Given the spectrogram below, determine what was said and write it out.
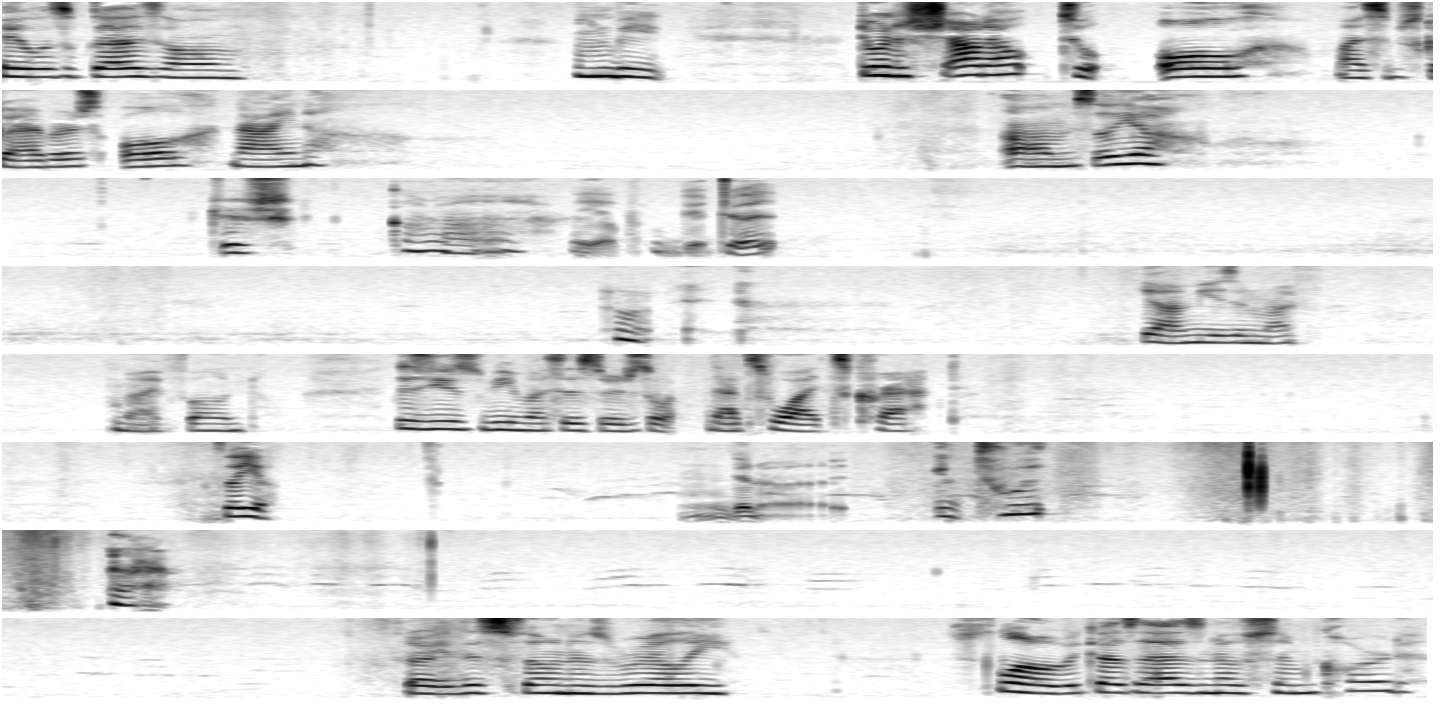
Hey, what's up, guys? Um, I'm gonna be doing a shout out to all my subscribers, all nine. Um, so yeah, just gonna hurry up and get to it. Yeah, I'm using my my phone. This used to be my sister's, so that's why it's cracked. So yeah, I'm gonna into it. Sorry, this phone is really slow because it has no SIM card.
